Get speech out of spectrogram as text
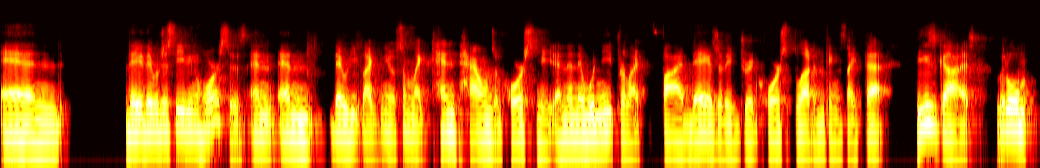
and they, they were just eating horses. And and they would eat like you know something like ten pounds of horse meat, and then they wouldn't eat for like five days, or they drink horse blood and things like that. These guys, little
